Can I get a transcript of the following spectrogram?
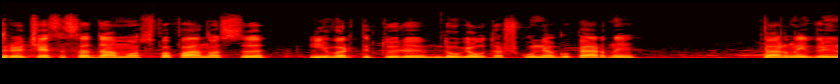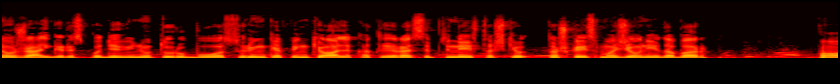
Trečiasis Adamos Fafanos įvartį turi daugiau taškų negu pernai. Pernai Vilniaus Žalgeris po 9 turų buvo surinkę 15, tai yra 7 taškais mažiau nei dabar. O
